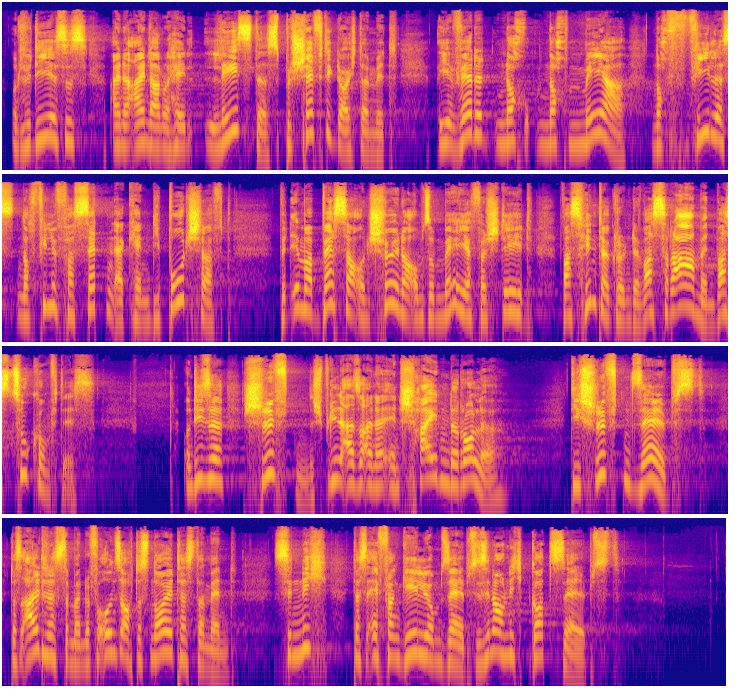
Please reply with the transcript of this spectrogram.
Und für die ist es eine Einladung, hey, lest es, beschäftigt euch damit. Ihr werdet noch, noch mehr, noch vieles, noch viele Facetten erkennen. Die Botschaft wird immer besser und schöner, umso mehr ihr versteht, was Hintergründe, was Rahmen, was Zukunft ist. Und diese Schriften spielen also eine entscheidende Rolle. Die Schriften selbst, das Alte Testament und für uns auch das Neue Testament, sind nicht das Evangelium selbst. Sie sind auch nicht Gott selbst.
